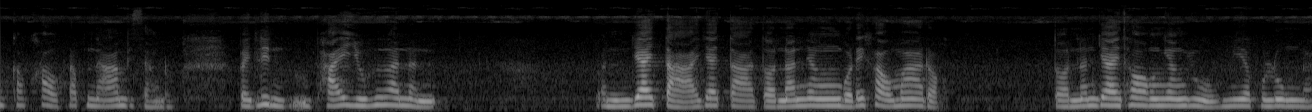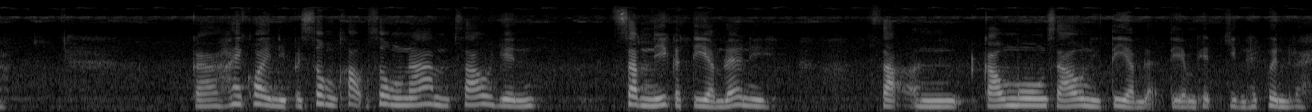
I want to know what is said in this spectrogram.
ำกับข้าวกับน้ำพี่สังดอกไปลิ้นไผอยู่เฮือนนั่นมันยายตายายตาตอนนั้นยังบ่ได้เข้ามาดอก ตอนนั้นยายทองยังอยู่เมียผู้ลุงนะก็ให้ค่อยนี่ไปส่งข้าวส่งน้ำเช้าเย็นซ้ำนี้ก็เตรียมแล้วนี่ เก้าโมงเช้านี่เตรียมแหละเตรียมเฮ็ดกินให้เพิ่นเลย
